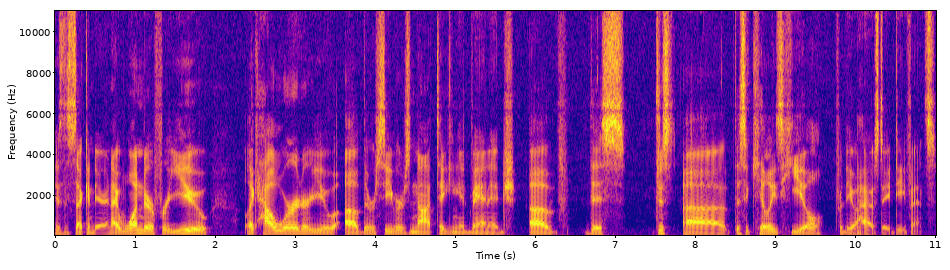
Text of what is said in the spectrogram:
is the secondary, and I wonder for you like how worried are you of the receivers not taking advantage of this just uh, this Achilles heel for the Ohio State defense?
